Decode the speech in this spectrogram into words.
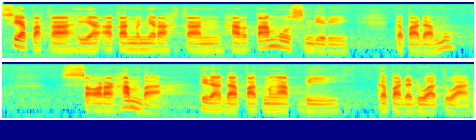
siapakah yang akan menyerahkan hartamu sendiri kepadamu? Seorang hamba tidak dapat mengabdi kepada dua tuan,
